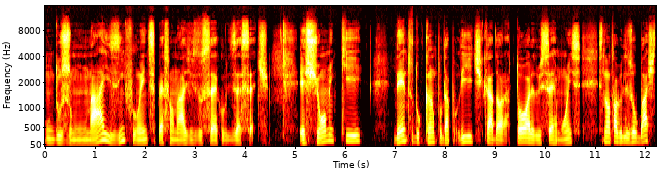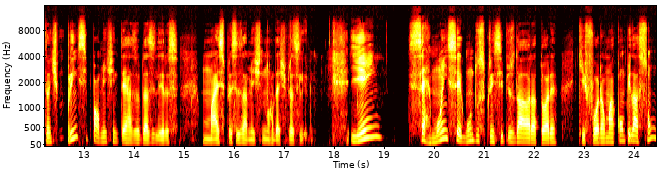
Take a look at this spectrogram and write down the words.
um dos mais influentes personagens do século XVII. Este homem que, dentro do campo da política, da oratória, dos sermões, se notabilizou bastante, principalmente em terras brasileiras, mais precisamente no Nordeste brasileiro. E em Sermões segundo os princípios da oratória, que foram uma compilação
